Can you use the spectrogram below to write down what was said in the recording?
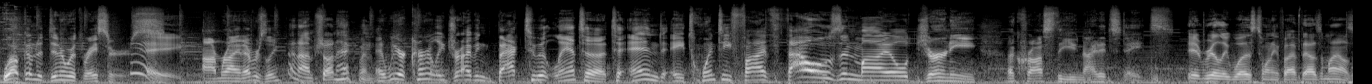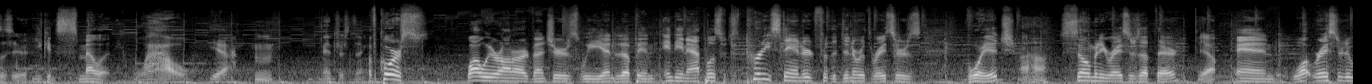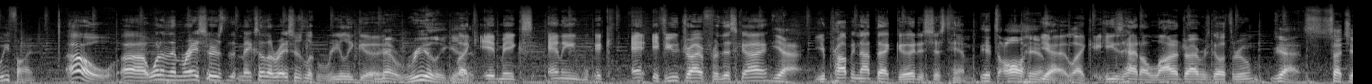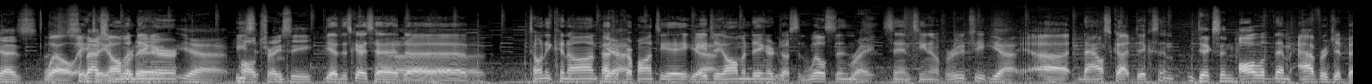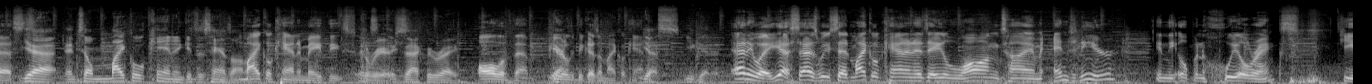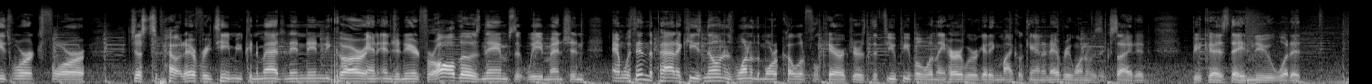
Welcome to Dinner with Racers. Hey. I'm Ryan Eversley. And I'm Sean Heckman. And we are currently driving back to Atlanta to end a 25,000 mile journey across the United States. It really was 25,000 miles this year. You can smell it. Wow. Yeah. Interesting. Of course, while we were on our adventures, we ended up in Indianapolis, which is pretty standard for the Dinner with Racers voyage. Uh huh. So many racers up there. Yeah. And what racer did we find? Oh, uh, one of them racers that makes other racers look really good. That really good. Like it makes any. It, if you drive for this guy, Yeah. you're probably not that good. It's just him. it's all him. Yeah, like he's had a lot of drivers go through him. Yeah, such as uh, Well, AJ Sebastian Allmendinger. Bourdais, Yeah, He's- Paul Tracy. Yeah, this guy's had uh, Tony Kanaan, Patrick yeah. Carpentier, Yeah. AJ Allmendinger, Justin Wilson, Right. Santino Ferrucci. Yeah. Uh, now Scott Dixon. Dixon. All of them average at best. Yeah, until Michael Cannon gets his hands on. Michael Cannon made these That's careers. Exactly right. All of them purely Yeah. because of Michael Cannon. Yes, you get it. Anyway, yes, as we said, Michael Cannon is a longtime engineer in the open wheel ranks. He's worked for just about every team you can imagine in IndyCar and engineered for all those names that we mentioned. And within the paddock, he's known as one of the more colorful characters. The few people, when they heard we were getting Michael Cannon, everyone was excited because they knew what a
